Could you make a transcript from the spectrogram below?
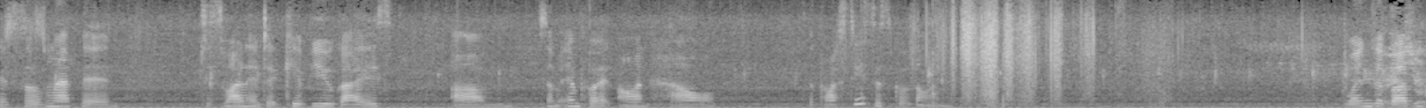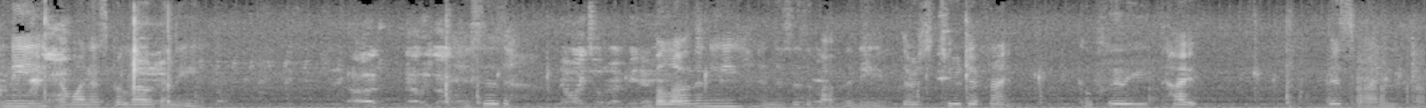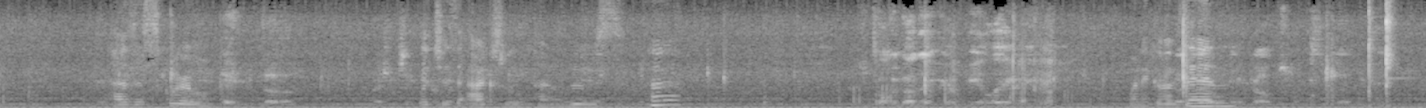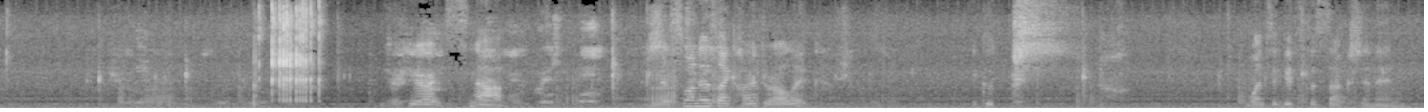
Krystle's Method. Just wanted to give you guys um, some input on how the prosthesis goes on. One's above the knee and one is below the knee. This is below the knee and this is above the knee. There's two different completely type. This one has a screw which is actually kind of loose. When it goes in, you hear it snap. And this one is like hydraulic. It goes once it gets the suction in.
